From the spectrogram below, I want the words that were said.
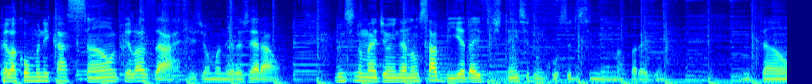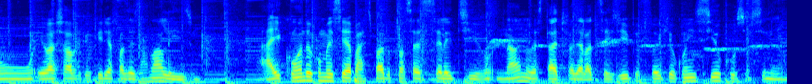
pela comunicação e pelas artes de uma maneira geral. No ensino médio eu ainda não sabia da existência de um curso de cinema, por exemplo. Então eu achava que eu queria fazer jornalismo. Aí quando eu comecei a participar do processo seletivo na Universidade Federal de Sergipe foi que eu conheci o curso de cinema.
